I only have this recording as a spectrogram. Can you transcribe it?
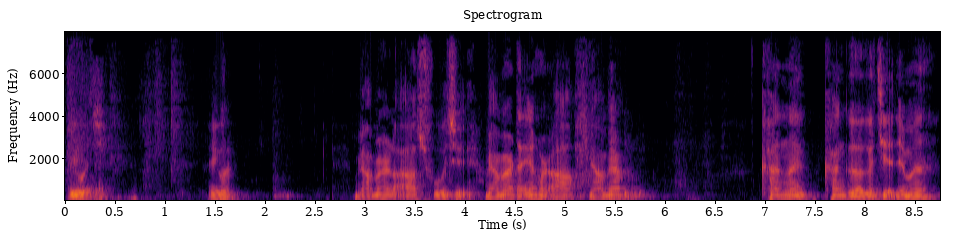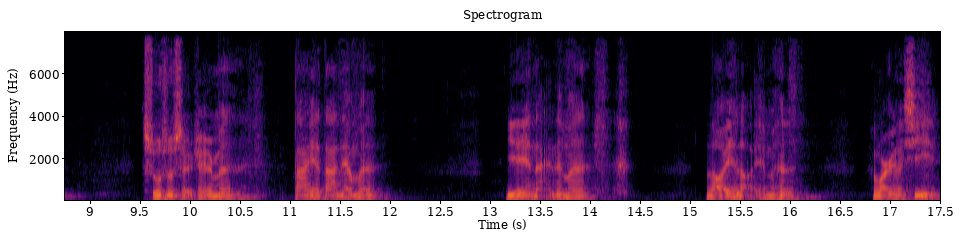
哎呦我去！哎呦，苗苗老要出去，苗苗等一会儿啊，苗苗，看那看哥哥姐姐们、叔叔婶婶们、大爷大娘们、爷爷奶奶们。姥爷姥爷们玩游戏，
